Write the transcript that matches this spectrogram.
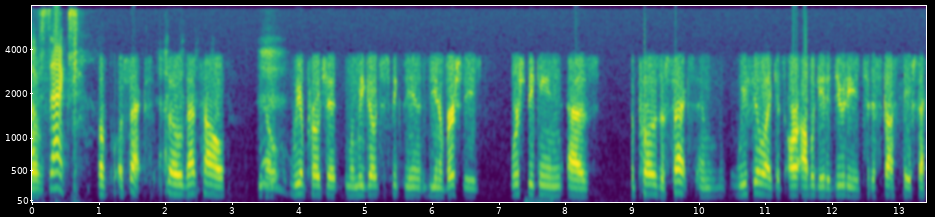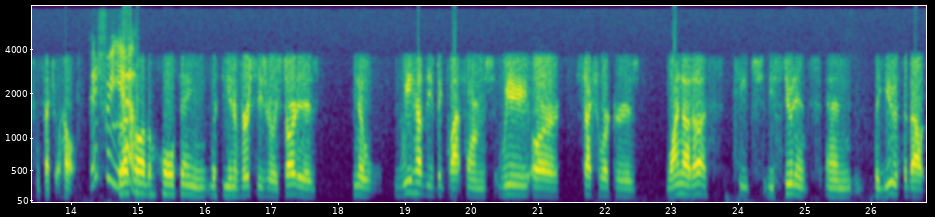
of sex. of, of sex. So that's how you know we approach it when we go to speak to the, the universities. We're speaking as the pros of sex, and we feel like it's our obligated duty to discuss safe sex and sexual health. Good for So that's you. how the whole thing with the universities really started. Is you know we have these big platforms. We are sex workers. Why not us teach these students and the youth about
